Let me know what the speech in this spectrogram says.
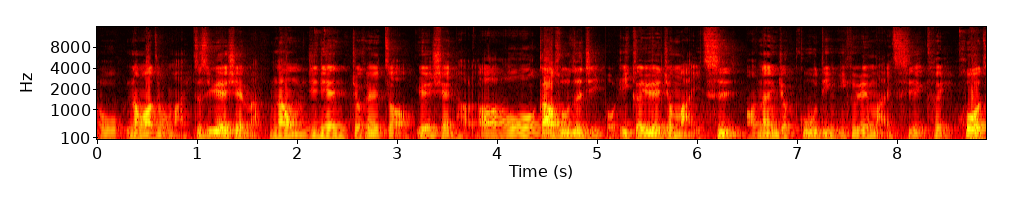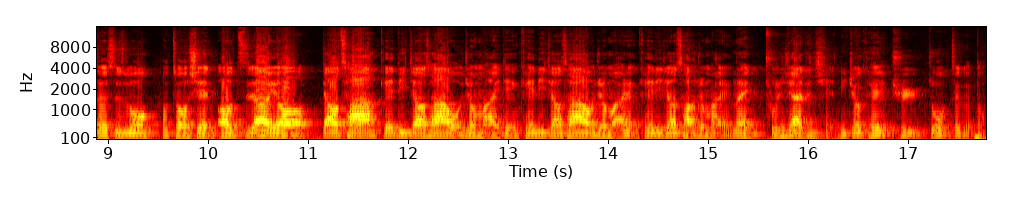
我那我要怎么买？这是月线嘛？那我们今天就可以走月线好了哦。我告诉自己，我一个月就买一次哦。那你就固定一个月买一次也可以，或者是说我周线哦，只要有交叉 K D 交叉，我就买一点 K D 交叉，我就买一点 K D 交叉，我就买。那你存下来的钱，你就可以去做这个动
